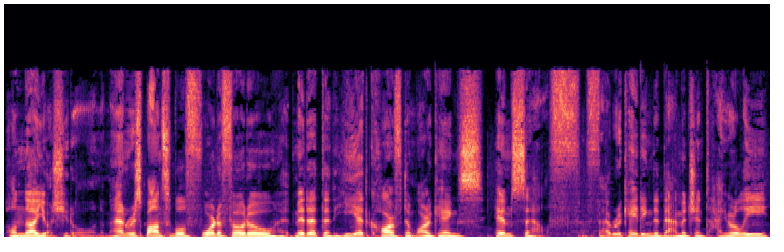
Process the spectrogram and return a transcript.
Honda Yoshiro, the man responsible for the photo, admitted that he had carved the markings himself, fabricating the damage entirely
